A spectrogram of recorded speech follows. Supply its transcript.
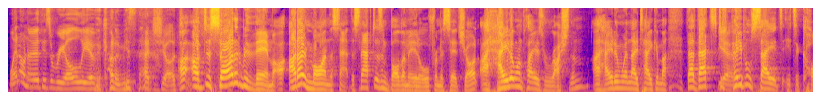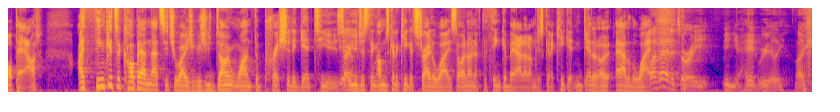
When on earth is a Rioli ever going to miss that shot? I, I've decided with them, I, I don't mind the snap. The snap doesn't bother me at all from a set shot. I hate it when players rush them. I hate it when they take them. That that's because Yeah. people say it's it's a cop out. I think it's a cop out in that situation because you don't want the pressure to get to you. So Yeah. you just think I'm just going to kick it straight away, so I don't have to think about it. I'm just going to kick it and get it out of the way. By that, it's already in your head, really. Like,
